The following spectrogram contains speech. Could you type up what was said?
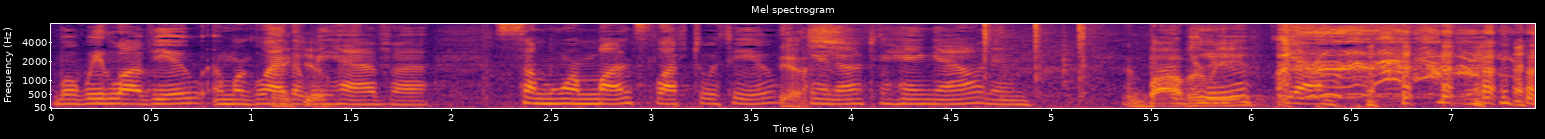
Well, we love you, and we're glad Thank that you. we have uh, some more months left with you. Yes. You know, to hang out and and bother me. Yeah.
